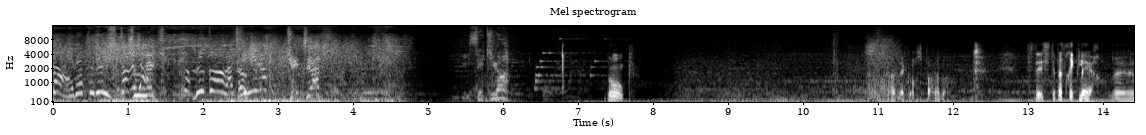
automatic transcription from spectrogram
は荒れ狂い人々武功は黄色蹴散ら遺跡が Donc. Ah d'accord, c'est par là-bas. C'était pas très clair. Mais...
